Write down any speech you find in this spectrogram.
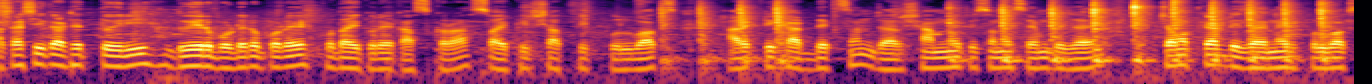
আকাশি কাঠের তৈরি দুইয়ের বোর্ডের ওপরে খোদাই করে কাজ করা ছয় ফিট, সাত ফিট ফুল বক্স। আরেকটি কাঠ দেখছেন, যার সামনে পিছনে সেম ডিজাইন চমৎকার ডিজাইনের ফুল বক্স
